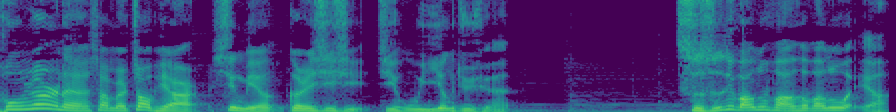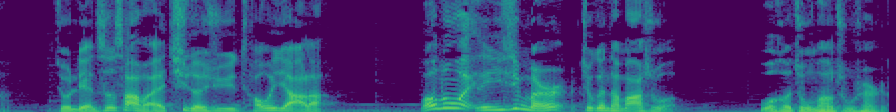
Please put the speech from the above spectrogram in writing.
通行证呢上面照片、姓名、个人信息几乎一应俱全。此时的王宗芳和王宗伟啊，就脸色煞白、气喘吁吁逃回家了。王宗伟呢一进门就跟他妈说：“我和宗芳出事儿了，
